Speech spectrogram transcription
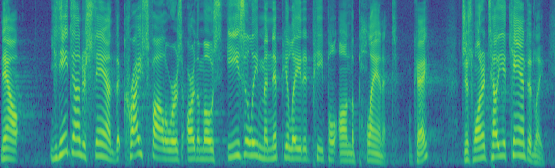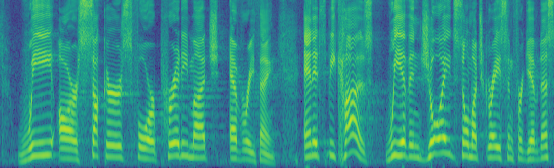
Now, you need to understand that Christ followers are the most easily manipulated people on the planet, okay? Just want to tell you candidly. We are suckers for pretty much everything. And it's because we have enjoyed so much grace and forgiveness,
